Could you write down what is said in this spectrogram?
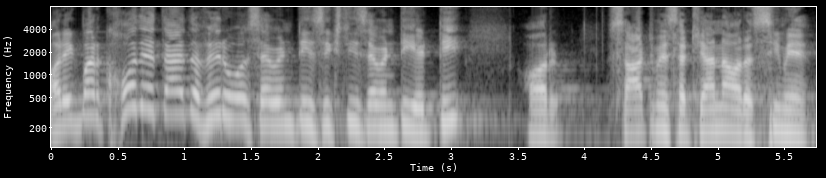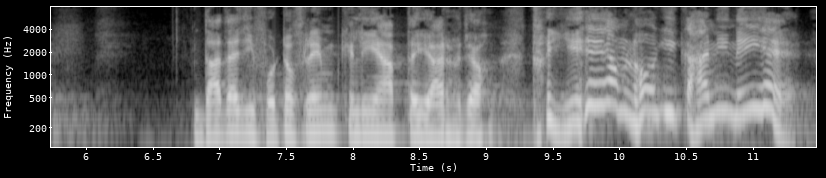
और एक बार खो देता है तो फिर वो सेवेंटी सिक्सटी सेवेंटी एट्टी और साठ में सठियाना और अस्सी में, दादाजी फ़ोटो फ्रेम के लिए आप तैयार हो जाओ। तो ये हम लोगों की कहानी नहीं है।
